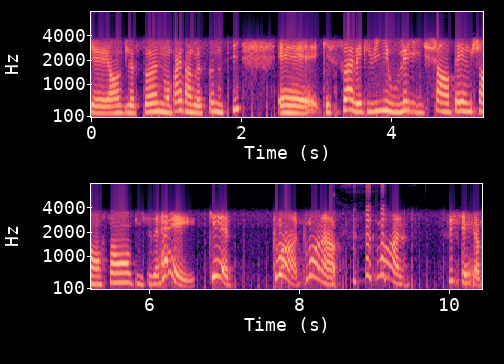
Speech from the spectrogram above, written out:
euh, anglophone, mon père est anglophone aussi, euh, que ce soit avec lui où là il chantait une chanson puis il faisait Hey kid, come on, come on up, come on. puis j'étais comme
